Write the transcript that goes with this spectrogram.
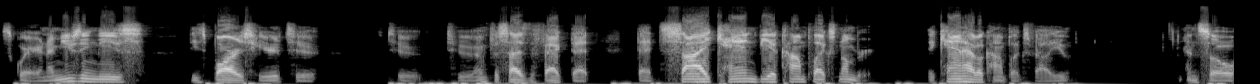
Square. And I'm using these these bars here to to to emphasize the fact that that psi can be a complex number. It can have a complex value. And so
